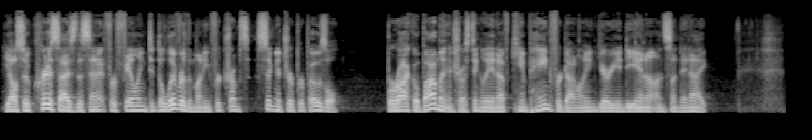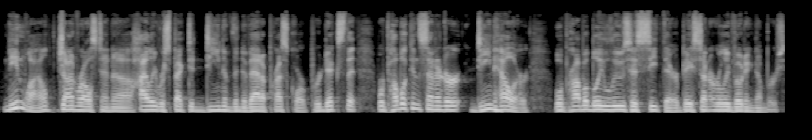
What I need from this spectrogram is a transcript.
He also criticized the Senate for failing to deliver the money for Trump's signature proposal. Barack Obama, interestingly enough, campaigned for Donnelly in Gary, Indiana on Sunday night. Meanwhile, Jon Ralston, a highly respected dean of the Nevada Press Corps, predicts that Republican Senator Dean Heller will probably lose his seat there based on early voting numbers.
